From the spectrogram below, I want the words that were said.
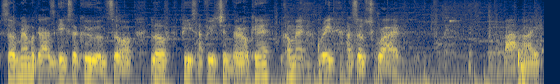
So remember guys, geeks are cool. So love, peace and future there, okay? Comment, rate and subscribe. Bye.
